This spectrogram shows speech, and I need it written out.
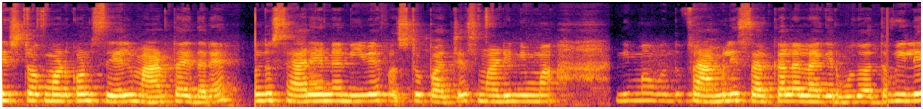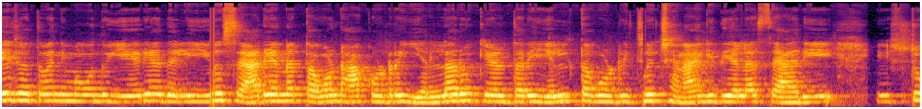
ರಿಸ್ಟಾಕ್ ಮಾಡ್ಕೊಂಡು ಸೇಲ್ ಮಾಡ್ತಾ ಇದ್ದಾರೆ. ಒಂದು ಸ್ಯಾರಿಯನ್ನು ನೀವೇ ಫಸ್ಟು ಪರ್ಚೇಸ್ ಮಾಡಿ, ನಿಮ್ಮ ನಿಮ್ಮ ಒಂದು ಫ್ಯಾಮಿಲಿ ಸರ್ಕಲಲ್ಲಿ ಆಗಿರ್ಬೋದು ಅಥವಾ ವಿಲೇಜ್ ಅಥವಾ ನಿಮ್ಮ ಒಂದು ಏರಿಯಾದಲ್ಲಿ ಇದು ಸ್ಯಾರಿಯನ್ನು ತಗೊಂಡು ಹಾಕೊಂಡ್ರೆ ಎಲ್ಲರೂ ಕೇಳ್ತಾರೆ ಎಲ್ಲಿ ತಗೊಂಡ್ರಿ? ಇದು ಚೆನ್ನಾಗಿದೆಯಲ್ಲ ಸ್ಯಾರಿ ಎಷ್ಟು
